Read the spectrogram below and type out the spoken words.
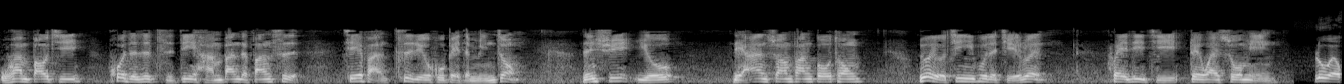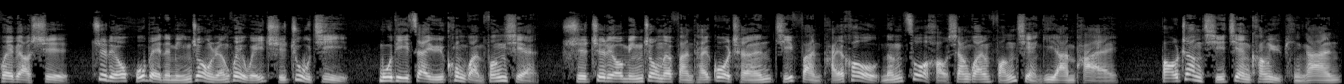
武汉包机，或者是指定航班的方式。”接返滞留湖北的民众，仍需由两岸双方沟通。若有进一步的结论，会立即对外说明。陆委会表示，滞留湖北的民众仍会维持住记，目的在于控管风险，使滞留民众的返台过程及返台后能做好相关防检疫安排，保障其健康与平安，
